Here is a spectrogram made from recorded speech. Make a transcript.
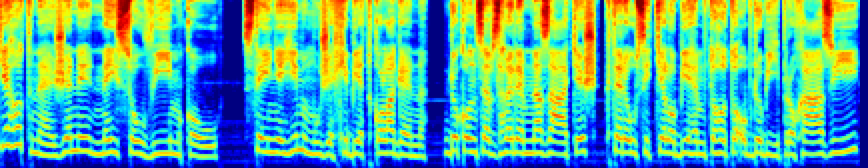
Těhotné ženy nejsou výjimkou. Stejně jim může chybět kolagen. Dokonce vzhledem na zátěž, kterou si tělo během tohoto období prochází,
